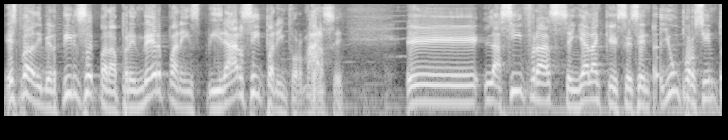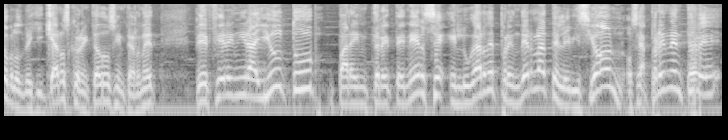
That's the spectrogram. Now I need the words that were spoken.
es para divertirse, para aprender, para inspirarse y para informarse. Eh, las cifras señalan que 61% de los mexicanos conectados a Internet prefieren ir a YouTube para entretenerse en lugar de prender la televisión. O sea, prenden TV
